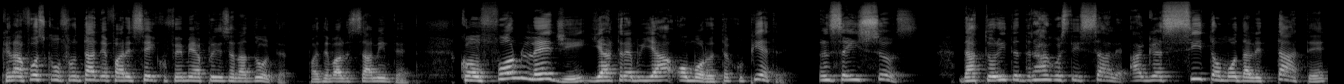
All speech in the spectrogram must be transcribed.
când a fost confruntat de farisei cu femeia prinsă în adulter, poate vă aduceți aminte, conform legii, ea trebuia omorâtă cu pietre. Însă Isus, datorită dragostei sale, a găsit o modalitate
